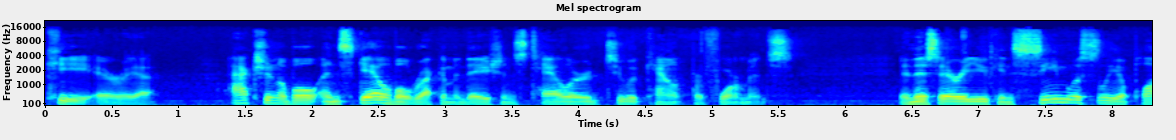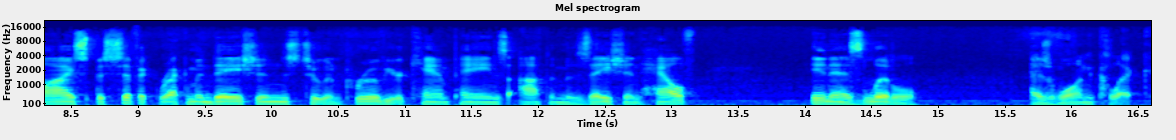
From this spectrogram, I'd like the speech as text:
key area actionable and scalable recommendations tailored to account performance. In this area, you can seamlessly apply specific recommendations to improve your campaign's optimization health in as little as one click.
